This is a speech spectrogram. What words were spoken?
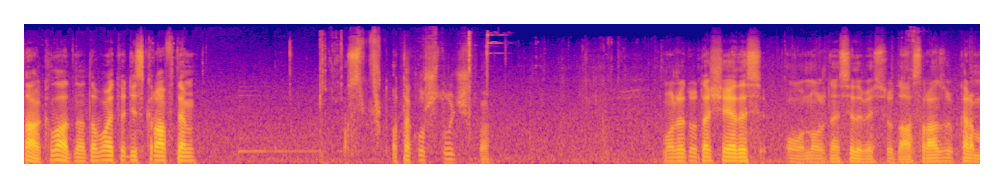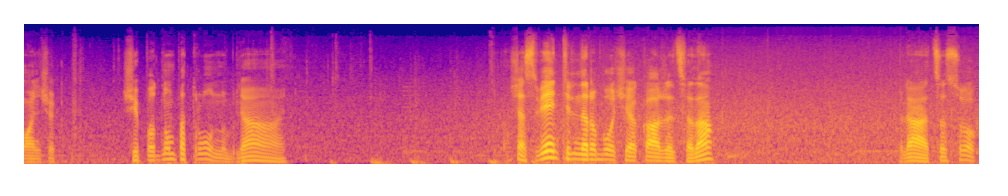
Так, ладно, давай тоді скрафтим с- отаку штучку. Може тут ще є десь. О, ножниці дивись сюди, сразу в карманчик. Ще й по одному патрону, блядь. Сейчас вентиль неробочий окажеться, да? Бля, сосок,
